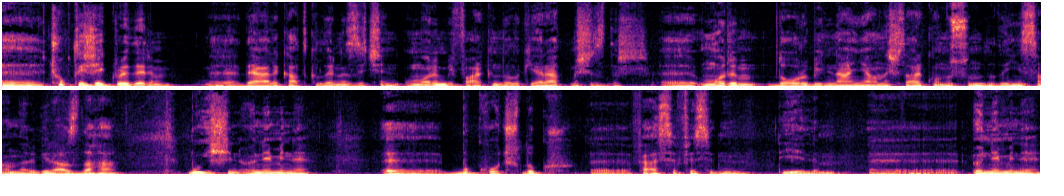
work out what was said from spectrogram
E, çok teşekkür ederim e, değerli katkılarınız için. Umarım bir farkındalık yaratmışızdır. Umarım doğru bilinen yanlışlar konusunda da insanları biraz daha bu işin önemini, e, bu koçluk e, felsefesinin diyelim önemini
